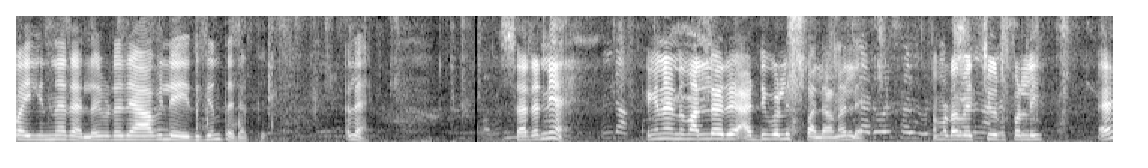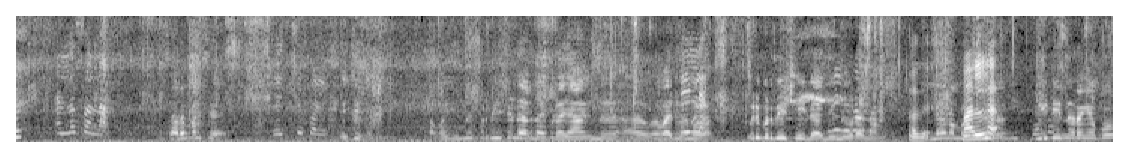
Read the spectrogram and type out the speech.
വൈകുന്നേരം അല്ല ഇവിടെ രാവിലെ ആയിരിക്കും തിരക്ക്. അല്ലേ? ശരണ്യേ എന്താ എങ്ങനെയുണ്ട്? നല്ലൊരു അടിപൊളി സ്ഥലമാണ് അല്ലേ നമ്മുടെ വെച്ചൂർ പള്ളി. ഏ? സ്ഥലം. മനസ്സിലായി? വെച്ച പള്ളി വെച്ചിട്ടുണ്ട് അപ്പൊ ഇന്ന് പ്രതീക്ഷ ഉണ്ടായിരുന്ന ഇവിടെ ഞാൻ ഇന്ന് വരുമെന്ന് ഒരു പ്രതീക്ഷയില്ല ഇന്ന് ഇവിടെ നല്ല വീട്ടിൽ നിന്ന് ഇറങ്ങിയപ്പോൾ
